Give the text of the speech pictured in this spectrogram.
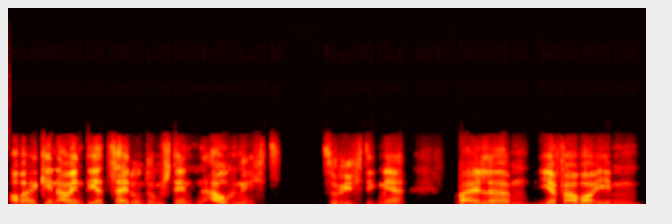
Aber genau in der Zeit und Umständen auch nicht so richtig mehr, weil ähm, ERV war eben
